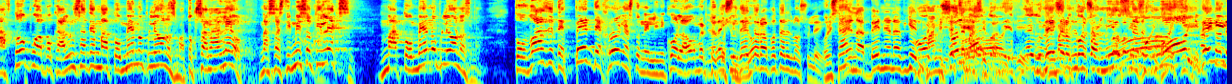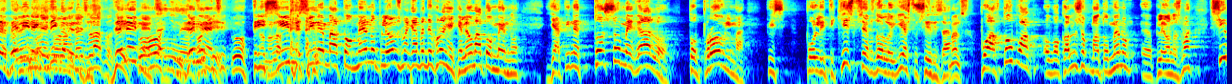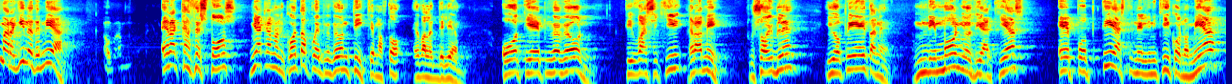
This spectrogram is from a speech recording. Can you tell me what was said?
αυτό που αποκαλούσατε ματωμένο πλεόνασμα. Το ξαναλέω, να σας θυμίσω τη λέξη. Ματωμένο πλεόνασμα. Το βάζετε πέντε χρόνια στον ελληνικό λαό μέχρι το Αλλά έχει 22. ουδέτερο αποτέλεσμα σου λέει. Ορίστε. Ένα μπαίνει, ένα βγαίνει. Μα μισό Έτσι λεπτό. μας Το είπαν. Διεθνές Ουδέτερο Νομισματικό Ταμείο δημοσιονομικό συμφωνεί. Όχι, δεν είναι, δεν είναι, είναι, δεν είναι, είναι, παίζει λάθος. δεν είναι έτσι. είναι, Δεν είναι όχι. έτσι. Ω, Τρισήμιση είναι ματωμένο πλεόνασμα για πέντε χρόνια. Και λέω ματωμένο γιατί είναι τόσο μεγάλο το πρόβλημα της πολιτικής ψευδολογίας του ΣΥΡΙΖΑ Μάλιστα. που αυτό που α- αποκαλούσε ματωμένο ε, πλεόνασμα σήμερα γίνεται μία. Ένα καθεστώς, μια κανονικότητα που επιβεβαιώνει τι, και με αυτό έβαλα την τελεία μου. Ότι επιβεβαιώνει τη βασική γραμμή του Σόιμπλε, η οποία ήταν μνημόνιο διαρκείας, εποπτεία στην ελληνική οικονομία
